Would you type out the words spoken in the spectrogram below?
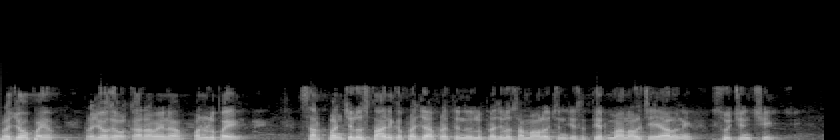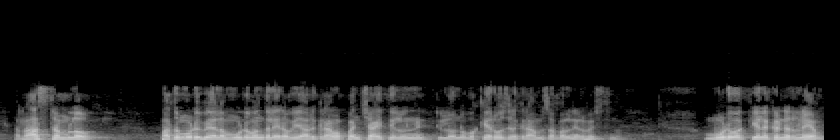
ప్రజోపయ ప్రయోగకరమైన పనులపై సర్పంచులు స్థానిక ప్రజాప్రతినిధులు ప్రజలు సమాలోచన చేసి తీర్మానాలు చేయాలని సూచించి రాష్ట్రంలో పదమూడు వేల మూడు వందల ఇరవై ఆరు గ్రామ పంచాయతీలన్నింటిలోనూ ఒకే రోజున గ్రామ సభలు నిర్వహిస్తున్నాం. మూడవ కీలక నిర్ణయం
